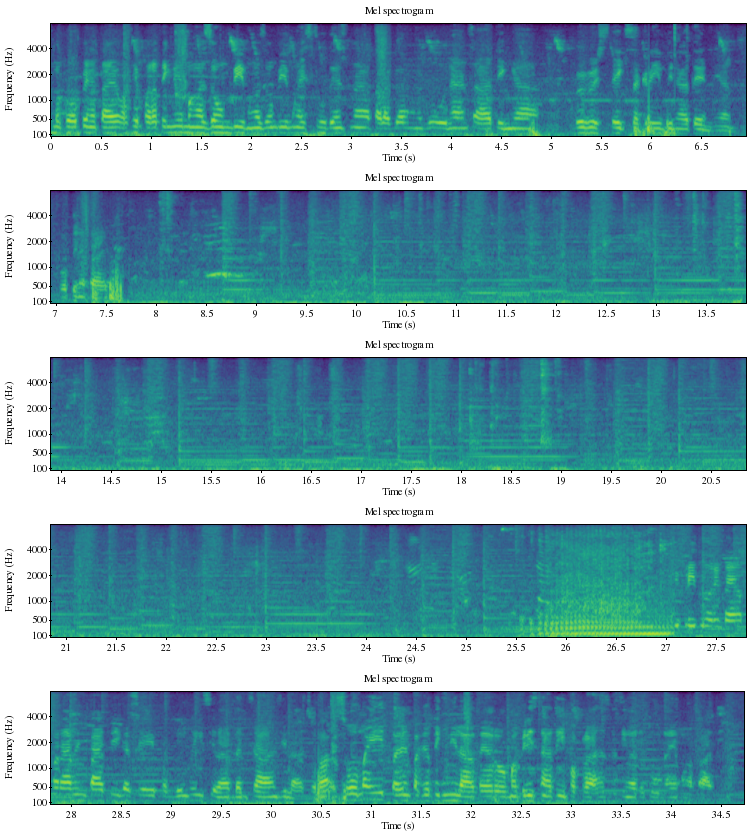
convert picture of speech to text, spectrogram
Mag-open na tayo kasi parating na yung mga zombie, mga zombie, mga students na talagang nag-uunahan sa ating ah, burger steak sa gravy natin. Yan, open na tayo. Rin tayo ng maraming patty kasi pag dumating sila, dagsahan sila. So, so mainit pa rin pagdating nila pero mabilis natin ipaprocess kasi natutunan yung mga patty.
